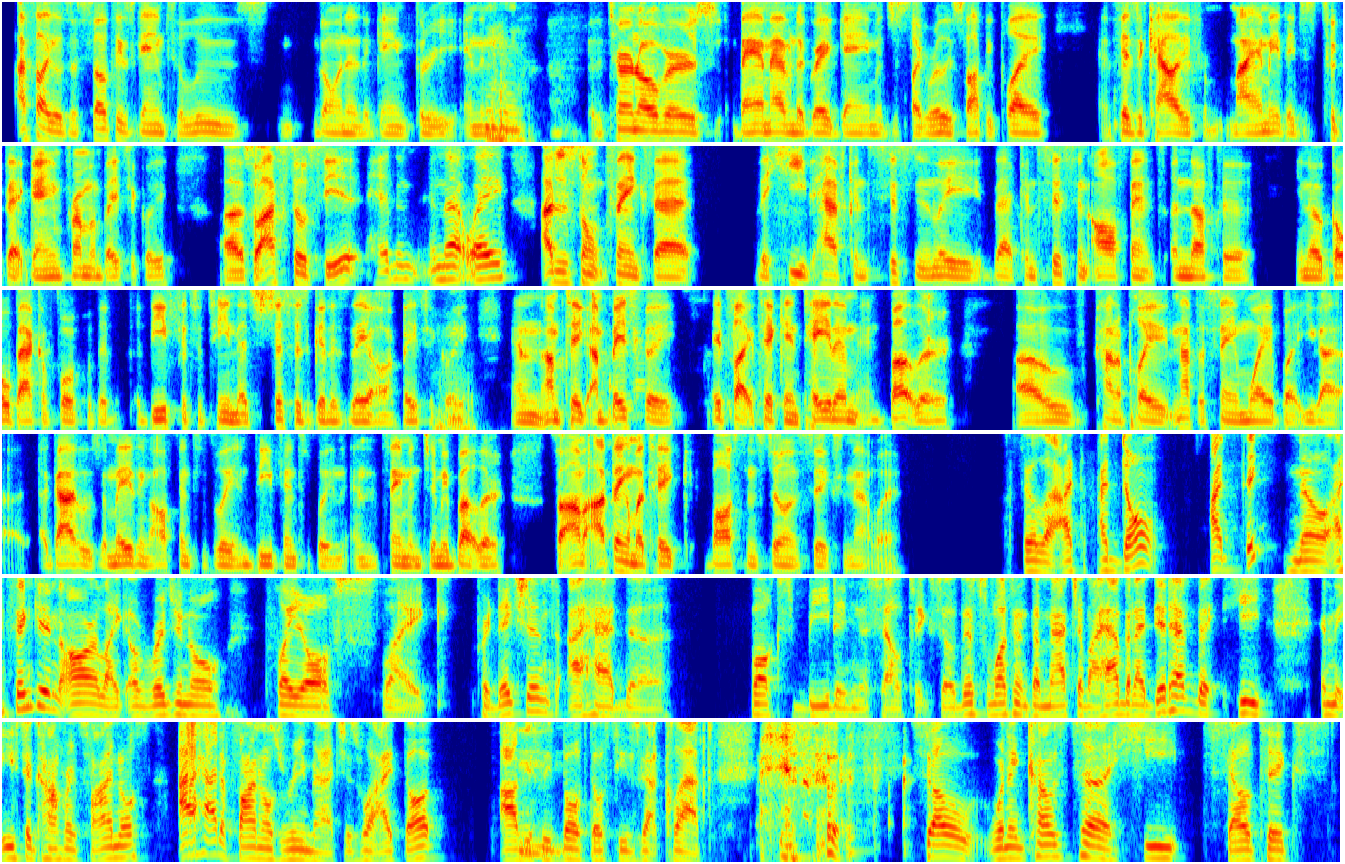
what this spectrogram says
I feel like it was a Celtics game to lose going into game three, and then the turnovers, Bam having a great game, and just like really sloppy play and physicality from Miami. They just took that game from them basically. Uh, so I still see it heading in that way. I just don't think that the Heat have consistently that consistent offense enough to you know go back and forth with a, a defensive team that's just as good as they are basically. And I'm taking I'm basically it's like taking Tatum and Butler. Uh, who kind of play not the same way, but you got a, a guy who's amazing offensively and defensively, and, and same in Jimmy Butler. So I'm, I think I'm gonna take Boston still in six in that way. I feel like I I don't I think no, I think in our like original playoffs like predictions, I had the Bucks beating the Celtics. So this wasn't the matchup I had, but I did have the Heat in the Eastern Conference Finals. I had a finals rematch, is what I thought. obviously Mm. both those teams got clapped. so when it comes to Heat, Celtics,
